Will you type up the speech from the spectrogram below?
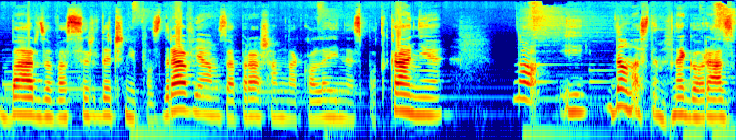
bardzo Was serdecznie pozdrawiam, zapraszam na kolejne spotkanie. No i do następnego razu.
